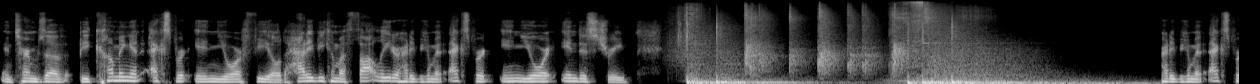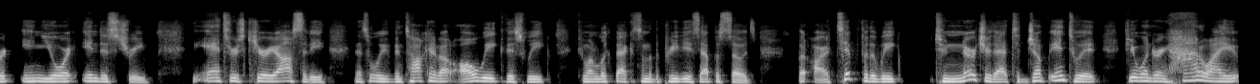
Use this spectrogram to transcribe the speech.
in terms of becoming an expert in your field. How do you become a thought leader? How do you become an expert in your industry? How do you become an expert in your industry? The answer is curiosity. That's what we've been talking about all week this week. If you want to look back at some of the previous episodes, but our tip for the week to nurture that, to jump into it, if you're wondering, how do I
